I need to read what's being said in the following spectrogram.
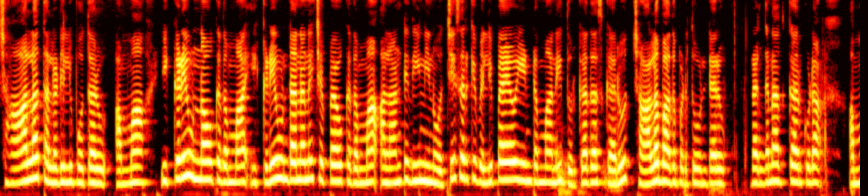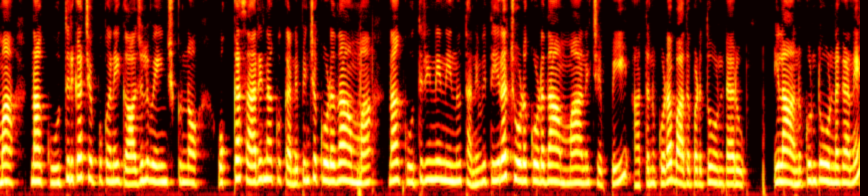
చాలా తల్లడిల్లిపోతారు. అమ్మా ఇక్కడే ఉన్నావు కదమ్మా ఇక్కడే ఉంటానని చెప్పావు కదమ్మా అలాంటిది నేను వచ్చేసరికి వెళ్ళిపోయావు ఏంటమ్మా అని దుర్గాదాస్ గారు చాలా బాధపడుతూ ఉంటారు. రంగనాథ్ గారు కూడా అమ్మా నా కూతురిగా చెప్పుకొని గాజులు వేయించుకున్నావు. ఒక్కసారి నాకు కనిపించకూడదా అమ్మా? నా కూతురిని నేను తనివి తీరా చూడకూడదా అమ్మా అని చెప్పి అతను కూడా బాధపడుతూ ఉంటారు. ఇలా అనుకుంటూ ఉండగానే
